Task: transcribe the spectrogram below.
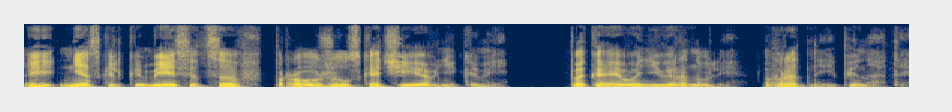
и несколько месяцев прожил с кочевниками, пока его не вернули в родные пенаты.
